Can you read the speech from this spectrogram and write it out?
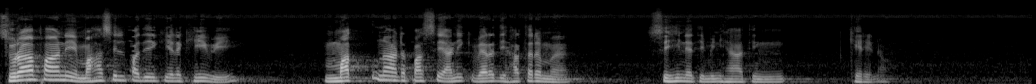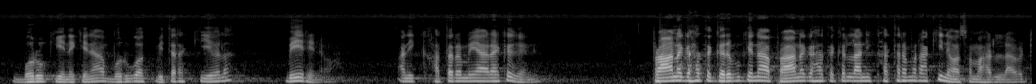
සුරාපානයේ මහසිල් පදය කියල කීවේ මත් වනාට පස්සේ අනික් වැරදි හතරම සිහි නැති මිනිහාතින් කෙරෙනවා. බොරු කියන කෙනා බොරුවක් විතරක් කියවල බේරෙනවා. අනික් හතරමයා රැකගෙන. ප්‍රාණගහත කරපු කෙනා ප්‍රාණගහත කරලා අනි කතරම රකිනව සමහරලාවට.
